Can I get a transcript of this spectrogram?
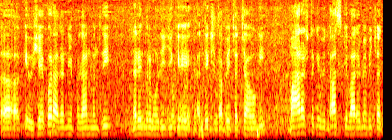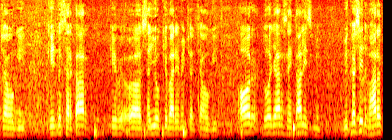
अ, के विषय पर आदरणीय प्रधानमंत्री नरेंद्र मोदी जी के अध्यक्षता पे चर्चा होगी. महाराष्ट्र के विकास के बारे में भी चर्चा होगी. केंद्र सरकार के सहयोग के बारे में चर्चा होगी। और 2047 में विकसित भारत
